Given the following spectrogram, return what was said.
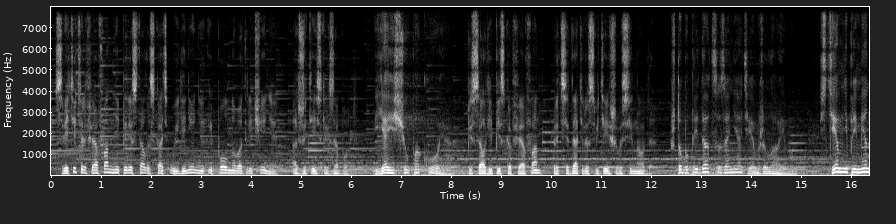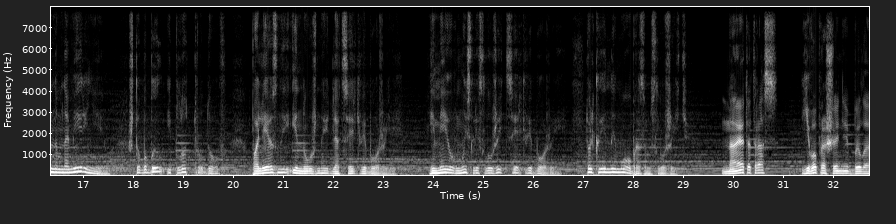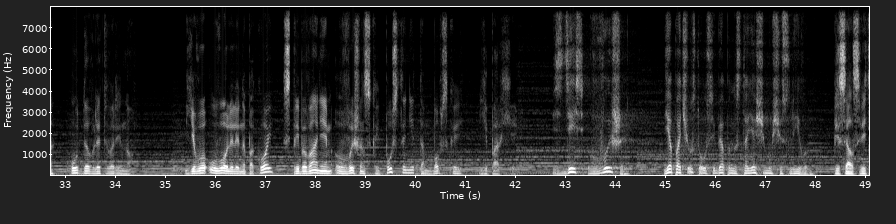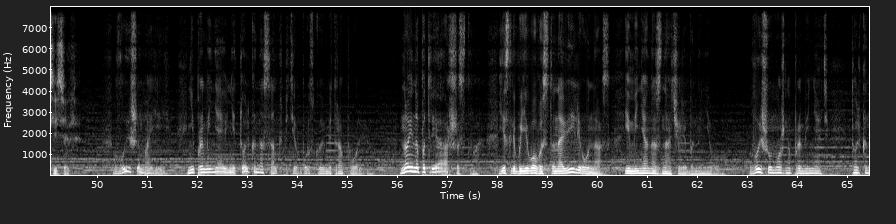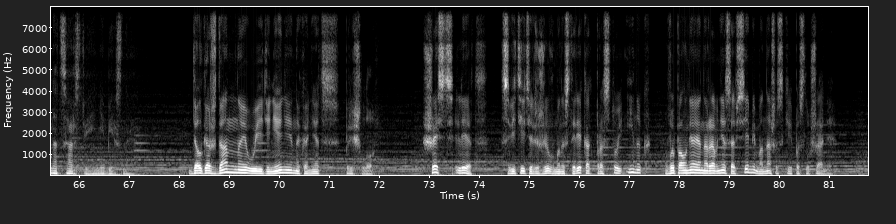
святитель Феофан не перестал искать уединения и полного отречения от житейских забот. «Я ищу покоя», – писал епископ Феофан председателю Святейшего Синода, «чтобы предаться занятиям желаемым, с тем непременным намерением – чтобы был и плод трудов, полезный и нужный для Церкви Божией. Имею в мысли служить Церкви Божией, только иным образом служить. На этот раз его прошение было удовлетворено. Его уволили на покой с пребыванием в Вышинской пустыне Тамбовской епархии. Здесь, выше, я почувствовал себя по-настоящему счастливым. Писал святитель. Выше моей не променяю не только на Санкт-Петербургскую метрополию, но и на патриаршество, если бы его восстановили у нас и меня назначили бы на него. Вышу можно променять только на Царствие Небесное. Долгожданное уединение, наконец, пришло. Шесть лет Святитель жил в монастыре как простой инок, выполняя наравне со всеми монашеские послушания.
